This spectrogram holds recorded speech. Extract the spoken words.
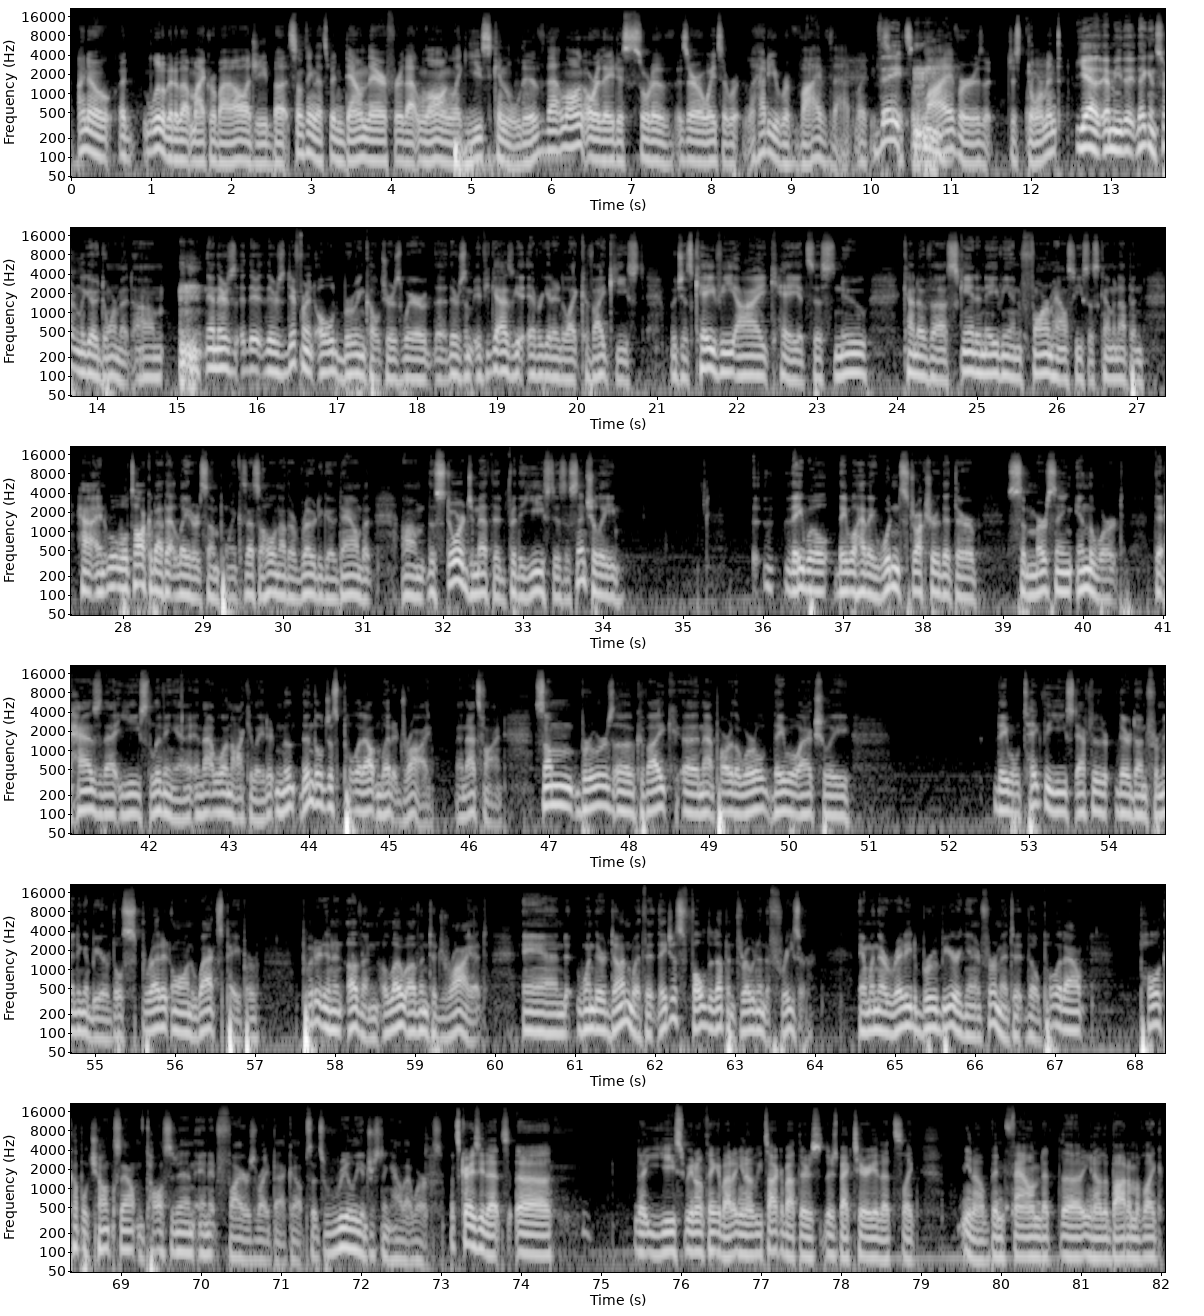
I know a little bit about microbiology, but something that's been down there for that long, like yeast can live that long, or they just sort of is there a way to re- how do you revive that? Like it's, They- it's alive or is it just dormant? Yeah, I mean they, they can certainly go dormant. Um, and there's there, there's different old brewing cultures where there's some. If you guys get, ever get into like Kveik yeast, which is K V I K, it's this new kind of uh, Scandinavian farmhouse yeast that's coming up, and how and we'll, we'll talk about that later at some point because that's a whole other road to go down. But um, the storage method for the yeast is essentially they will they will have a wooden structure that they're submersing in the wort that has that yeast living in it and that will inoculate it and then- then they'll just pull it out and let it dry and that's fine some brewers of Kveik uh, in that part of the world they will actually they will take the yeast after they're done fermenting a beer they'll spread it on wax paper put it in an oven a low oven to dry it and when they're done with it they just fold it up and throw it in the freezer and when they're ready to brew beer again and ferment it, they'll pull it out, pull a couple chunks out and toss it in, and it fires right back up. So it's really interesting how that works. That's crazy. That uh, the yeast. We don't think about it. You know, we talk about there's there's bacteria that's like, you know, been found at the you know the bottom of like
